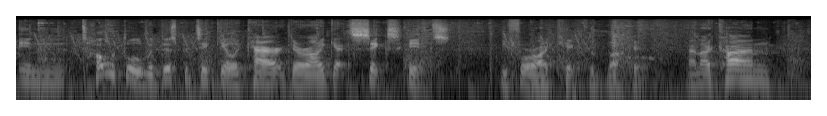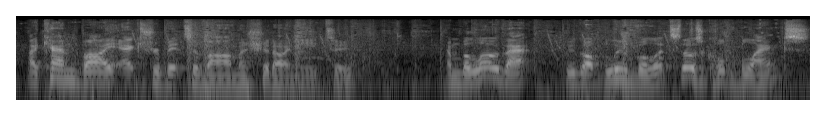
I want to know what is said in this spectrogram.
in total, with this particular character, I get six hits before I kick the bucket. And I can, I can buy extra bits of armor should I need to. And below that, we've got blue bullets. Those are called blanks.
